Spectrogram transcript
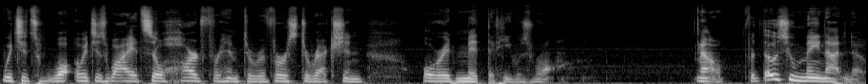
which, it's, which is why it's so hard for him to reverse direction or admit that he was wrong. Now, for those who may not know,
